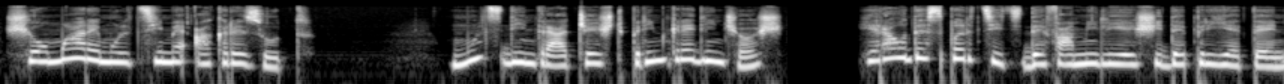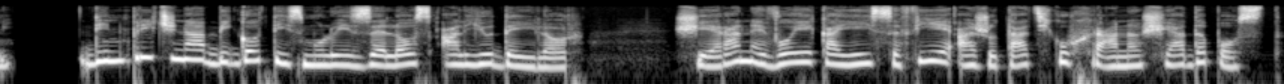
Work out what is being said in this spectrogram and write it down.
și o mare mulțime a crezut. Mulți dintre acești primi credincioși erau despărțiți de familie și de prieteni, din pricina bigotismului zelos al iudeilor – și era nevoie ca ei să fie ajutați cu hrană și adăpost.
